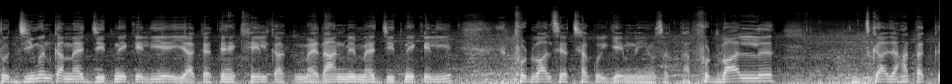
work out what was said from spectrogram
तो जीवन का मैच जीतने के लिए या कहते हैं खेल का मैदान में मैच जीतने के लिए फुटबॉल से अच्छा कोई गेम नहीं हो सकता। फुटबॉल का जहाँ तक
